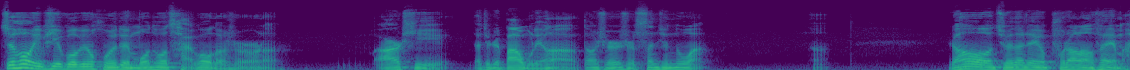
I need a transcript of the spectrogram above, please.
最后一批国宾护卫队摩托采购的时候呢，RT 啊就这八五零啊，当时是三千多万啊，然后觉得这个铺张浪费嘛，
